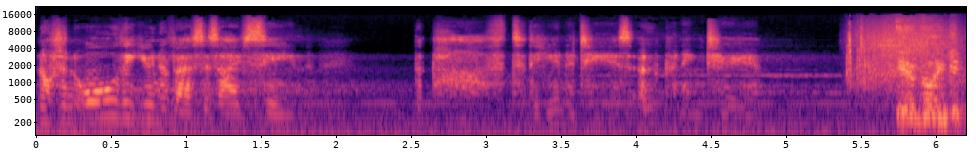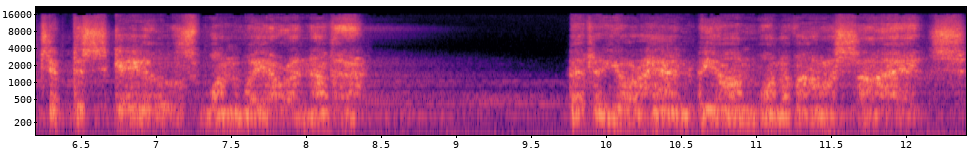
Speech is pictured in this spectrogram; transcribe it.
Not in all the universes I've seen. The path to the Unity is opening to you. You're going to tip the scales one way or another. Better your hand be on one of our sides.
